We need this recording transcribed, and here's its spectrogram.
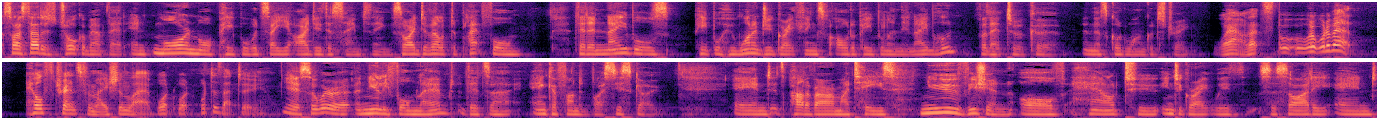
so I started to talk about that, and more and more people would say, Yeah, I do the same thing. So I developed a platform that enables people who want to do great things for older people in their neighborhood for that to occur. And that's called One Good Street. Wow. That's what about Health Transformation Lab? What, what, what does that do? Yeah, so we're a, a newly formed lab that's uh, anchor funded by Cisco and it's part of RMIT's new vision of how to integrate with society and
